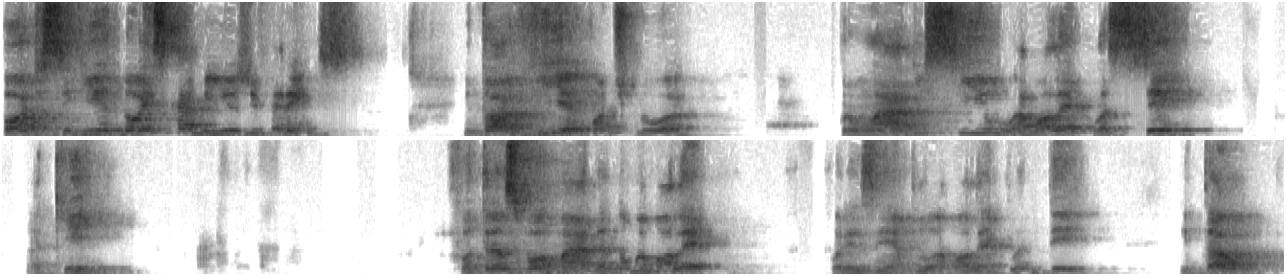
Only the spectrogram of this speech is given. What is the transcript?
pode seguir dois caminhos diferentes. Então, a via continua por um lado, se a molécula C aqui for transformada numa molécula, por exemplo, a molécula D. Então,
